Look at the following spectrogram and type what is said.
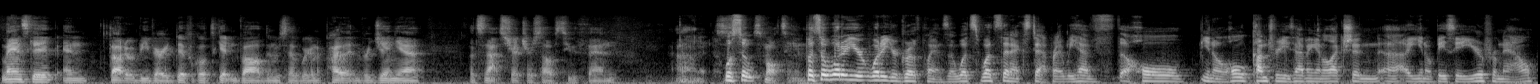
landscape and thought it would be very difficult to get involved, and we said we're going to pilot in Virginia. Let's not stretch ourselves too thin. Got um, it. Well, so small team. But so, what are your what are your growth plans? Though, what's what's the next step? Right, we have the whole you know whole country is having an election. Uh, you know, basically a year from now.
